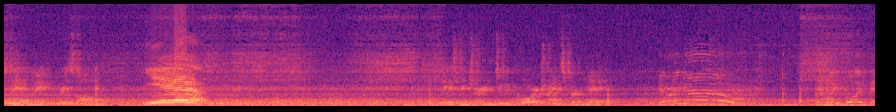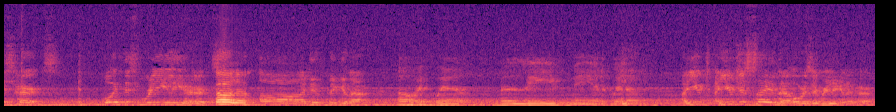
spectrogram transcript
Stalemate resolved. Yeah. Please return to the core transfer bay. Here we go! Wait, what if this hurts? What if this really hurts? Oh no. Oh, I didn't think of that. Oh, it will. Believe me, it will. Are you are you just saying that, or is it really going to hurt?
